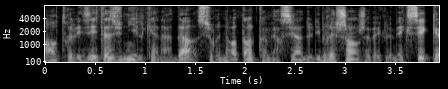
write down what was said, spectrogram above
entre les États-Unis et le Canada sur une entente commerciale de libre-échange avec le Mexique,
